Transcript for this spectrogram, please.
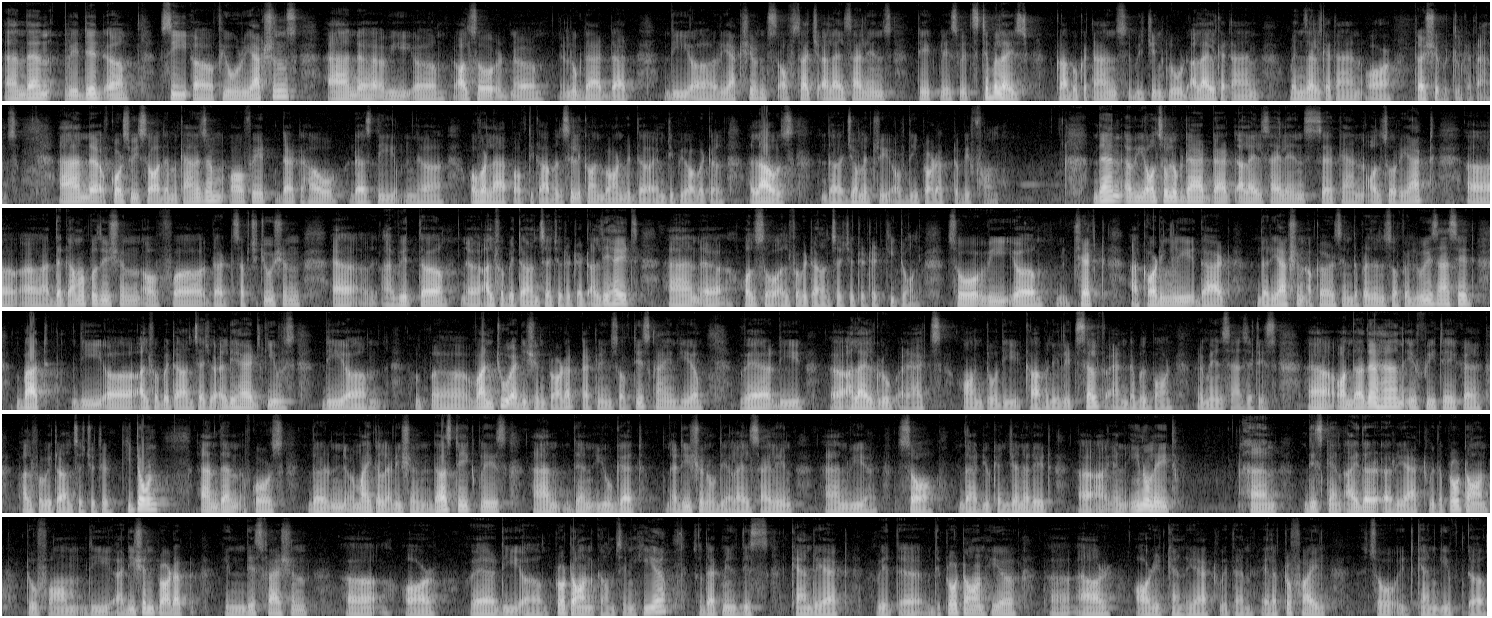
And then we did see a few reactions and we also looked at that the reactions of such allyl silanes take place with stabilized carbocations which include allyl cation, benzyl cation or tertiary butyl cations and uh, of course we saw the mechanism of it that how does the uh, overlap of the carbon silicon bond with the empty p orbital allows the geometry of the product to be formed. Then uh, we also looked at that allyl silanes uh, can also react uh, at the gamma position of that substitution with alpha beta unsaturated aldehydes and also alpha beta unsaturated ketone. So, we checked accordingly that the reaction occurs in the presence of a Lewis acid, but the alpha beta unsaturated aldehyde gives the um, 1 2 addition product that means of this kind here where the uh, allyl group reacts onto the carbonyl itself and double bond remains as it is. Uh, on the other hand if we take a alpha beta unsaturated ketone and then of course the Michael addition does take place and then you get addition of the allyl silane and we saw that you can generate uh, an enolate and this can either uh, react with the proton to form the addition product in this fashion uh, or where the uh, proton comes in here. So, that means this can react with uh, the proton here uh, or, or it can react with an electrophile. So, it can give the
